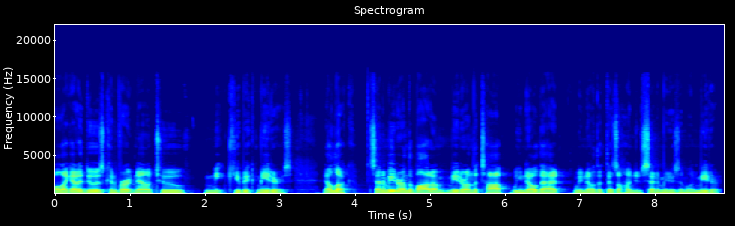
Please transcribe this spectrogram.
All I got to do is convert now to me cubic meters. Now look, centimeter on the bottom, meter on the top. We know that. We know that there's 100 centimeters in one meter.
